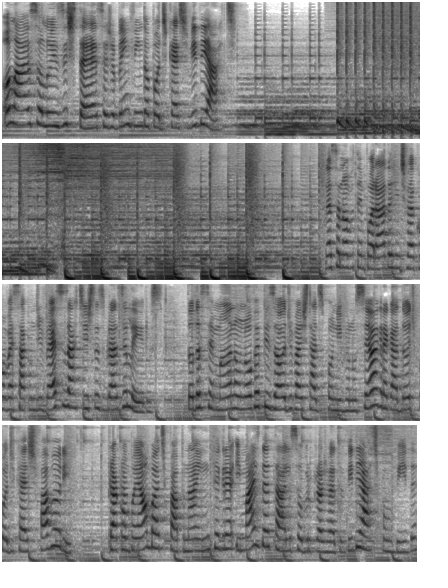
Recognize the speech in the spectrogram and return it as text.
Olá, eu sou Luiz Esté, seja bem-vindo ao podcast Vida e Arte. Nessa nova temporada, a gente vai conversar com diversos artistas brasileiros. Toda semana, um novo episódio vai estar disponível no seu agregador de podcast favorito. Para acompanhar o bate-papo na íntegra e mais detalhes sobre o projeto Vida e Arte com Vida,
